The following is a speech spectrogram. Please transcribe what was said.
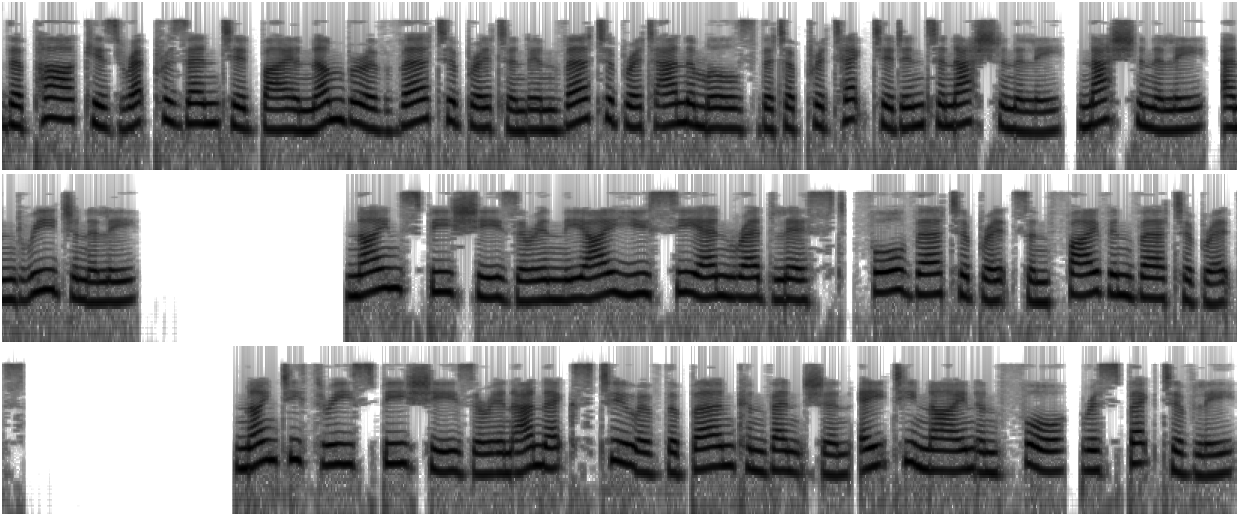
The park is represented by a number of vertebrate and invertebrate animals that are protected internationally, nationally, and regionally. Nine species are in the IUCN Red List four vertebrates and five invertebrates. 93 species are in Annex II of the Berne Convention 89 and 4, respectively.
